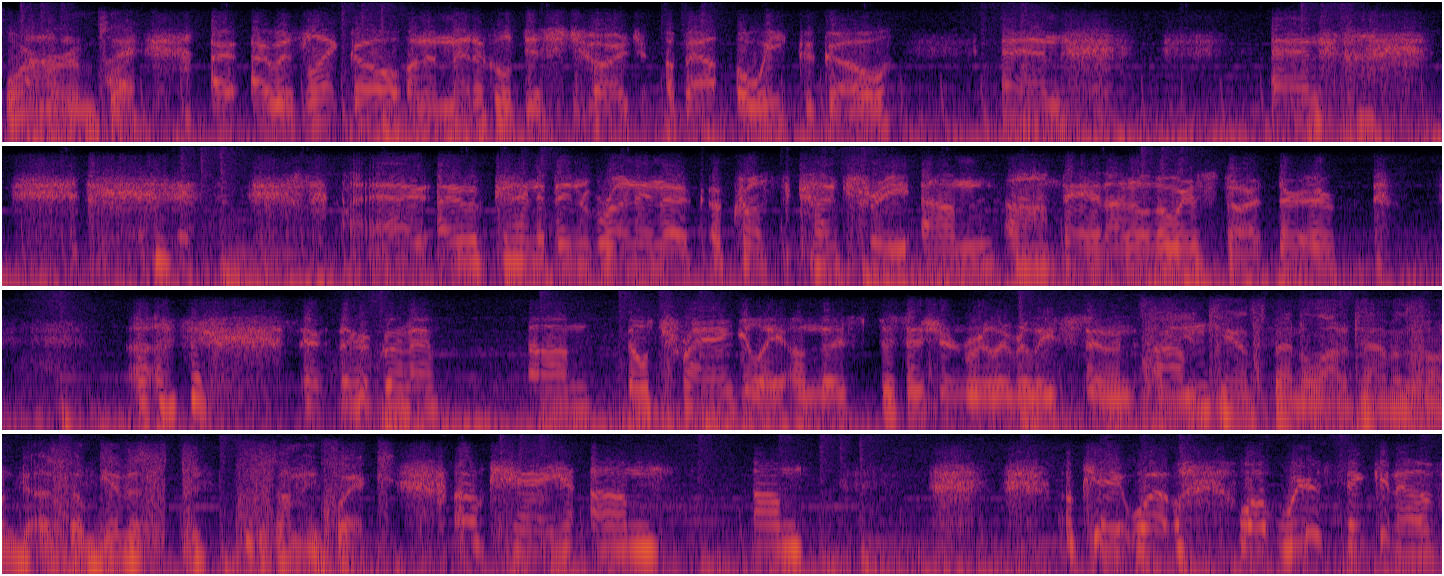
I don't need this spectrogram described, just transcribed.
Former um, employee. I, I, I was let go on a medical discharge about a week ago, and and I, I've kind of been running a, across the country. Um, oh man, I don't know where to start. They're uh, they're, they're, gonna um, they'll triangulate on this position really, really soon. You Um, can't spend a lot of time on the phone, uh, so give us something quick. Okay, um, um, okay, what, what we're thinking of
